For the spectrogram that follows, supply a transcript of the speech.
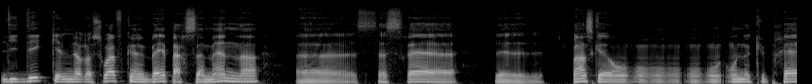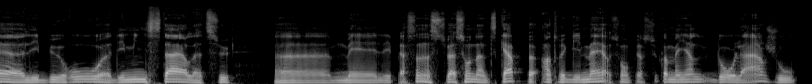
L'idée qu'elles ne reçoivent qu'un bain par semaine, là, euh, ça serait. Euh, je pense qu'on occuperait les bureaux des ministères là-dessus. mais les personnes en situation de handicap, entre guillemets, sont perçues comme ayant le dos large ou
